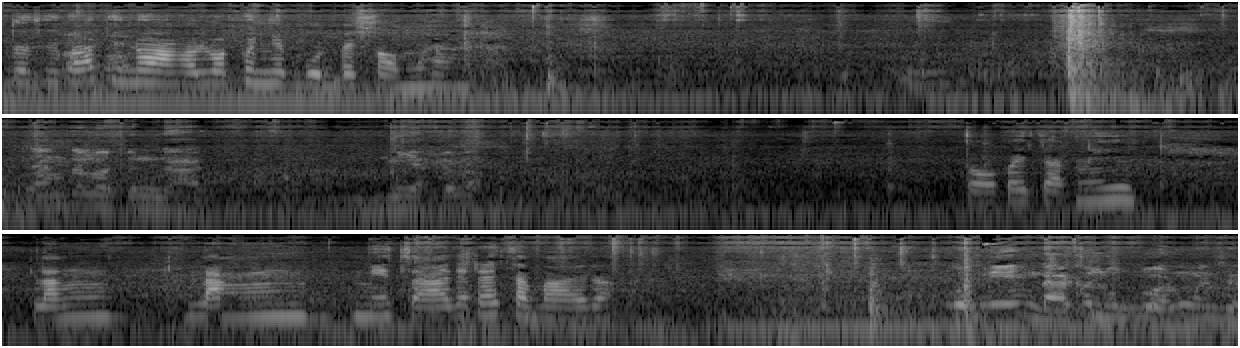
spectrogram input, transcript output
เดี๋ยวสิว่าพี่น้องเอารถพญบุญไปซ่อมค่ะ นั่งตลอดจนดาเมียดด้วยมั้งต่อไปจากนี้หลังหลังเมษาจะได้สบายแล้วคนนี้ยังด่าก็ลุกดวงมันสิ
